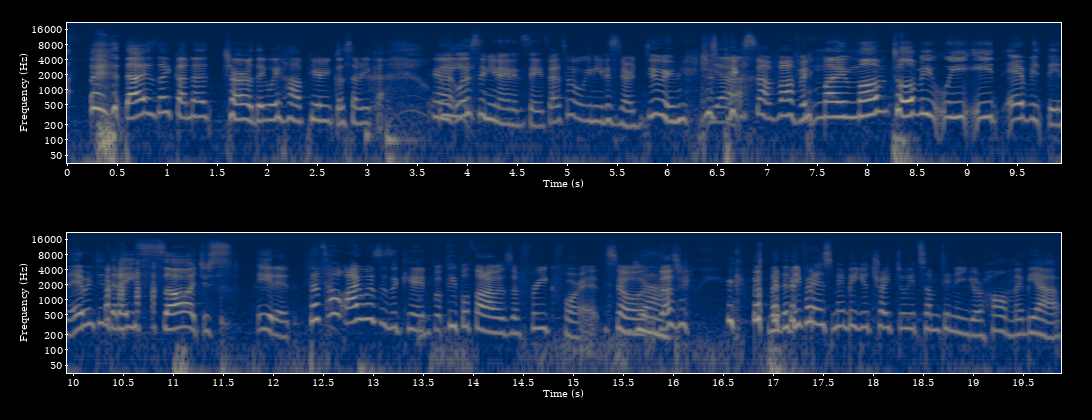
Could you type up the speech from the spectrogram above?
that is the kind of chart that we have here in Costa Rica. Yeah, We- listen, United States, that's what we need to start doing. Just Yeah. pick stuff up and My mom told me we eat everything. Everything that I saw, just eat it. that's how I was as a kid, but people thought I was a freak for it. So Yeah. that's really. But the difference, maybe you try to eat something in your home, maybe a,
